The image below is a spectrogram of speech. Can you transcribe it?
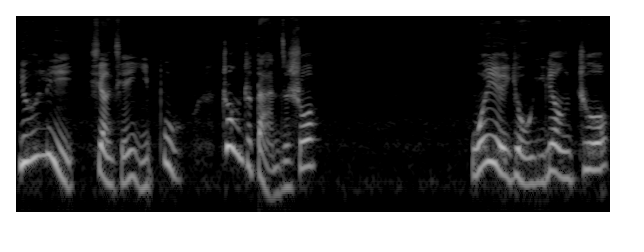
尤里向前一步，壮着胆子说：“我也有一辆车。”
